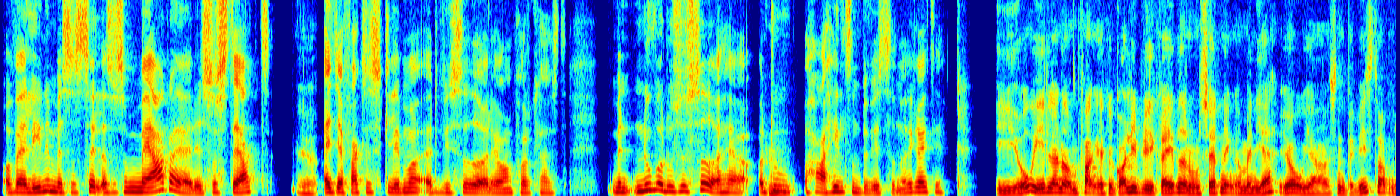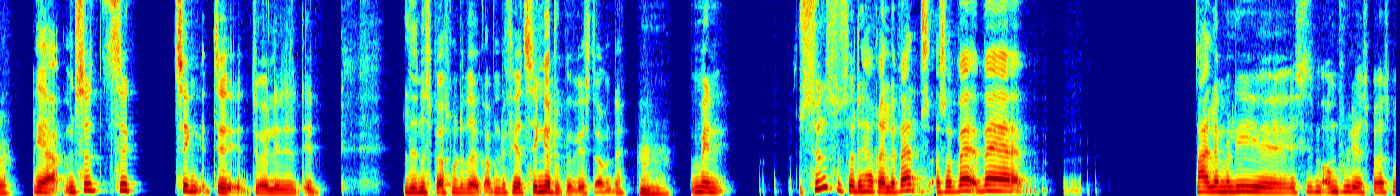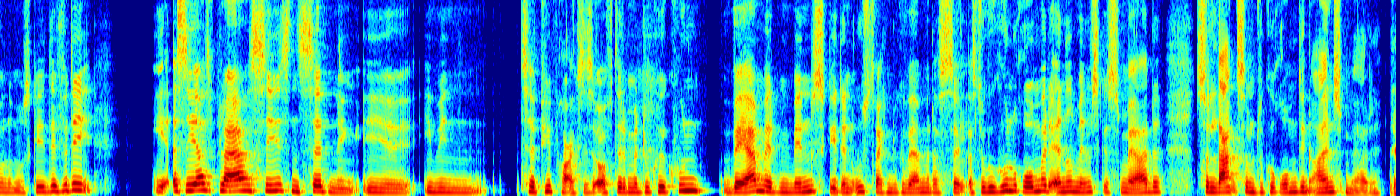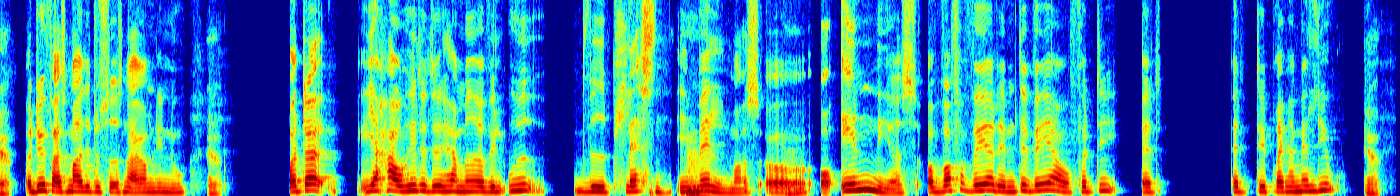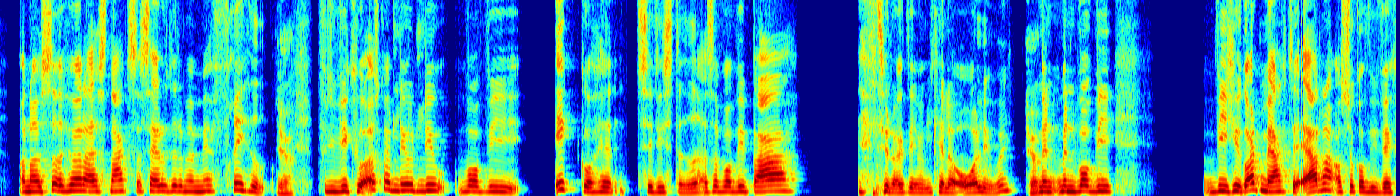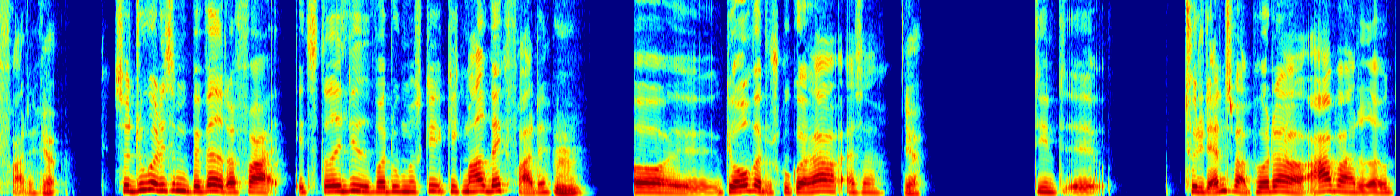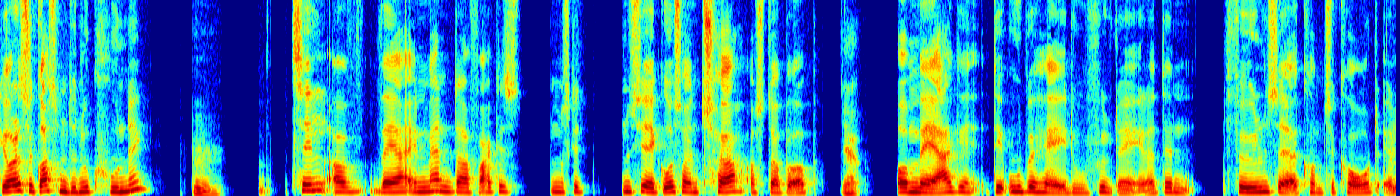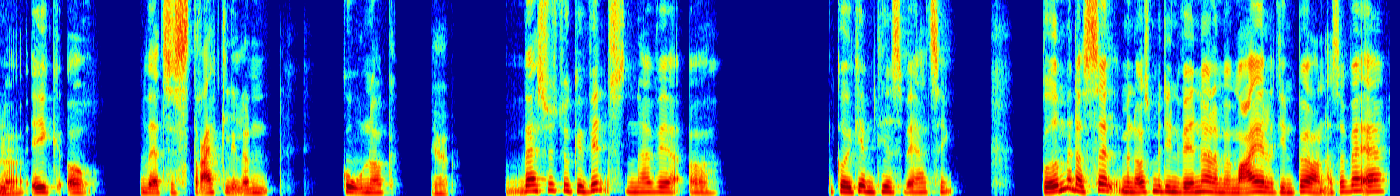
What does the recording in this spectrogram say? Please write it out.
at være alene med sig selv. Altså, så mærker jeg det så stærkt, Ja. at jeg faktisk glemmer, at vi sidder og laver en podcast. Men nu hvor du så sidder her, og du Mhm. har hele tiden bevidstheden, er det ikke rigtigt? Jo, i et eller andet omfang. Jeg kan godt lige blive grebet af nogle sætninger, men ja, jo, jeg er sådan bevidst om det. Ja, men så, så tænk, det, det var lidt et, et ledende spørgsmål, det ved jeg godt, men det er for, jeg tænker, du er bevidst om det. Mm. Men synes du så, det har relevans? Altså, hvad... hvad Nej, lad mig lige øh, jeg skal simpelthen omfulere spørgsmålet måske. Det er fordi, ja, altså jeg plejer at sige sådan en sætning i, øh, i min terapipraksis ofte, at du kan kun være med et menneske i den udstrækning, du kan være med dig selv. Altså du kan kun rumme et andet menneskes smerte, så langt som du kan rumme din egen smerte. Ja. Og det er jo faktisk meget det, du sidder og snakker om lige nu. Ja. Og der, jeg har jo hele det her med at vil udvide pladsen imellem mm. os og, Mhm. og inden i os. Og hvorfor vil jeg det? Men det vil jeg jo, fordi at, at det bringer mere liv. Og når jeg sidder og hører dig snakke, så sagde du det der med mere frihed. Ja. Fordi vi kan jo også godt leve et liv, hvor vi ikke går hen til de steder. Altså hvor vi bare, det er nok det, jeg vil kalde overleve, ikke? Ja. Men, men hvor vi, vi kan godt mærke, det er der, og så går vi væk fra det. Ja. Så du har ligesom bevæget dig fra et sted i livet, hvor du måske gik meget væk fra det, Mm. og øh, gjorde, hvad du skulle gøre. Altså, Ja. din, øh, tog dit ansvar på dig og arbejdede, og gjorde det så godt, som du nu kunne, ikke? Mm. til at være en mand, der faktisk, måske, nu siger jeg i godsøjne, tør at stoppe op Ja. og mærke det ubehag, du er fyldt af, eller den følelse af at komme til kort, eller mm. ikke at være tilstrækkelig, eller god nok. Ja. Hvad synes du, gevinsten er ved at gå igennem de her svære ting? både med dig selv, men også med dine venner, eller med mig, eller dine børn. Altså, hvad er,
